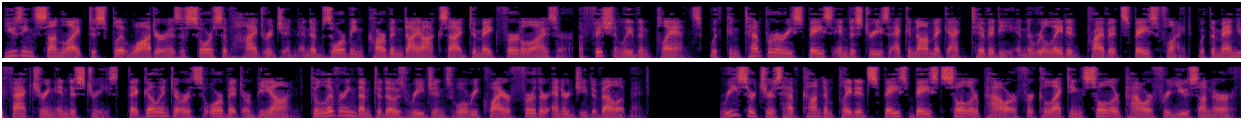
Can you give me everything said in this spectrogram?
using sunlight to split water as a source of hydrogen and absorbing carbon dioxide to make fertilizer efficiently than plants, with contemporary space industries economic activity and the related private spaceflight, with the manufacturing industries, that go into Earth's orbit or beyond, delivering them to those regions will require further energy development. Researchers have contemplated space-based solar power for collecting solar power for use on Earth.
